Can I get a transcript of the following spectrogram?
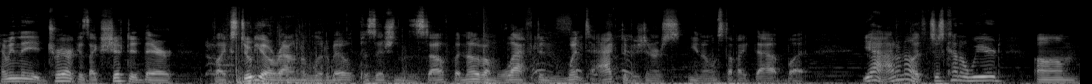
I mean, they Treyarch has like shifted their like studio around a little bit with positions and stuff, but none of them left and went to Activision or you know stuff like that. But yeah, I don't know. It's just kind of weird. Um,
